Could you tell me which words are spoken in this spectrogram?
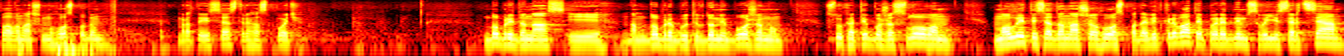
Слава нашому Господу, брати і сестри, Господь добрий до нас, і нам добре бути в Домі Божому, слухати Боже Слово, молитися до нашого Господа, відкривати перед Ним свої серця,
